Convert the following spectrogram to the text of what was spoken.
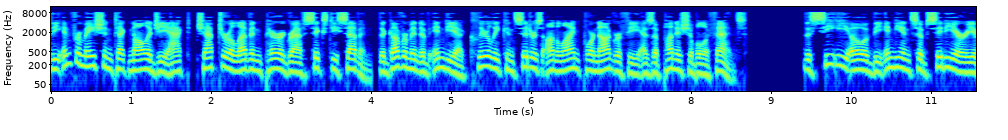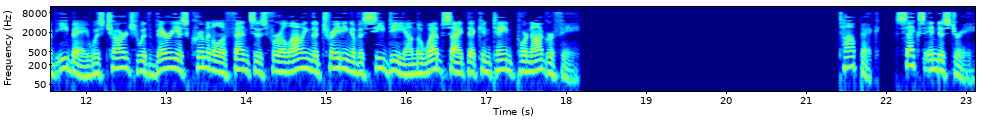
The Information Technology Act, Chapter 11 Paragraph 67, the Government of India clearly considers online pornography as a punishable offence. The CEO of the Indian subsidiary of eBay was charged with various criminal offences for allowing the trading of a CD on the website that contained pornography. Sex industry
